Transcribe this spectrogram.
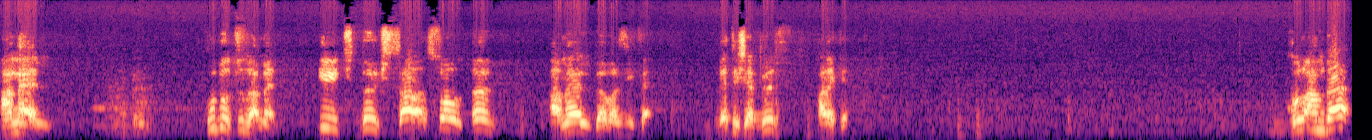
Amel, hudutsuz amel, iç, dış, sağ, sol, ön, amel ve vazife ve teşebbüs, hareket. Kur'an'da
